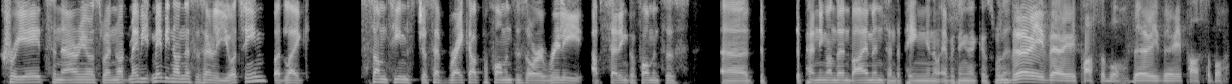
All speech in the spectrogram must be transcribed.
create scenarios where not maybe maybe not necessarily your team, but like some teams just have breakout performances or really upsetting performances, uh, de- depending on the environment and the ping, and everything that goes with it. Very, very possible. Very, very possible.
